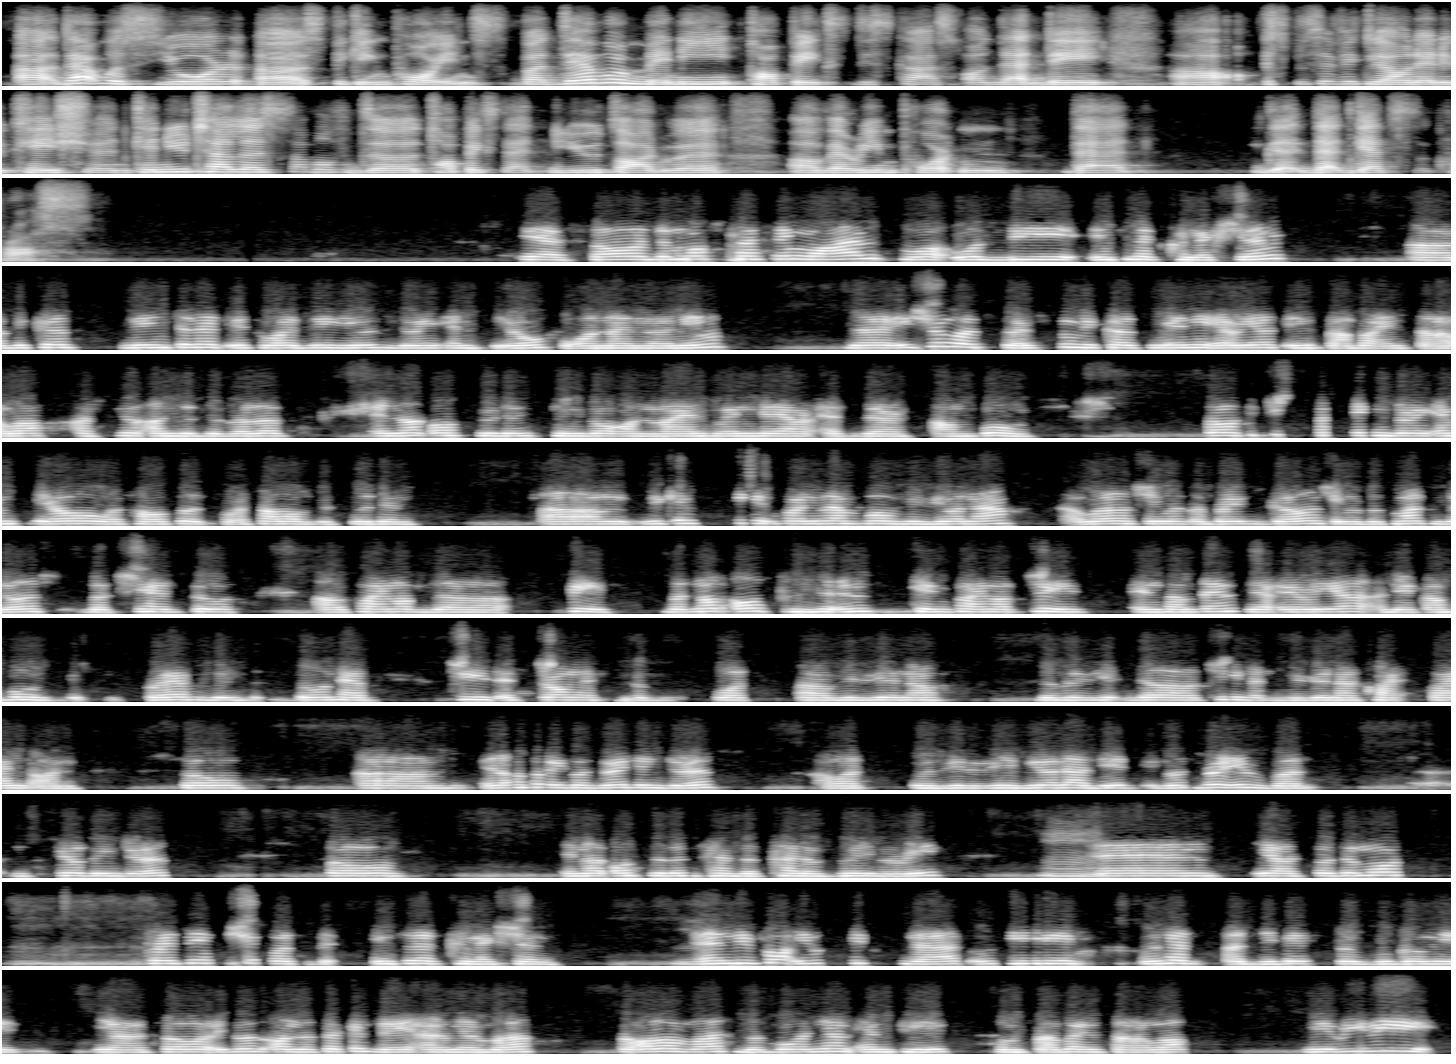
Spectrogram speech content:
uh, that was your uh, speaking points, but there were many topics discussed on that day, uh, specifically on education. Can you tell us some of the topics that you thought were uh, very important that that gets across? Yes, so the most pressing one would be internet connection uh, because the internet is widely used during MCO for online learning. The issue was pressing because many areas in Sabah and Sarawak are still underdeveloped and not all students can go online when they are at their kampung. So teaching during MCO was halted for some of the students. Um, we can see, for example, Veveonah. Well, she was a brave girl. She was a smart girl, but she had to uh, climb up the trees. But not all students can climb up trees, and sometimes their area, their kampung, perhaps they don't have trees as strong as the, what uh, Veveonah, the the tree that Veveonah cli- climbed on. So, um, and also it was very dangerous. What Veveonah did, it was brave, but uh, it's still dangerous. So, and not all students have that kind of bravery. Mm. And yeah, so the most pressing issue was the internet connection. Mm. And before even that, we we had a debate to Google Meet. Yeah, so it was on the second day, I remember. So all of us, the Bornean MPs from Sabah and Sarawak, we really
